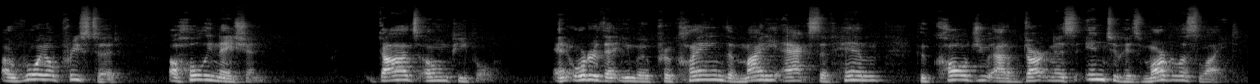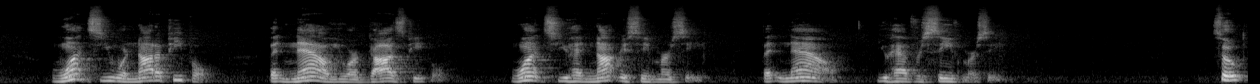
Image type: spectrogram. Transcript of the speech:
a royal priesthood, a holy nation, God's own people, in order that you may proclaim the mighty acts of Him who called you out of darkness into His marvelous light. Once you were not a people, but now you are God's people. Once you had not received mercy, but now you have received mercy. So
